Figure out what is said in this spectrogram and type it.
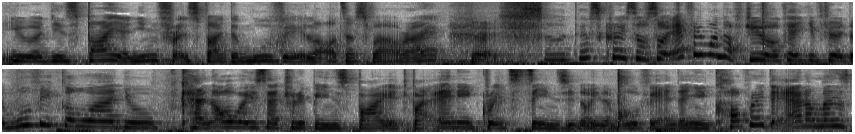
you are inspired, influenced by the movie a lot as well, right? Yes. So that's great. So, so every one of you, okay, if you're the movie goer, you can always actually be inspired by any great scenes, you know, in the movie, and then incorporate the elements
